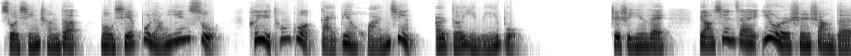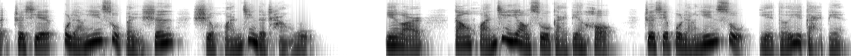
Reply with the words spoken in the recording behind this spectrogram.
所形成的某些不良因素，可以通过改变环境而得以弥补。这是因为表现在幼儿身上的这些不良因素本身是环境的产物，因而当环境要素改变后，这些不良因素也得以改变。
